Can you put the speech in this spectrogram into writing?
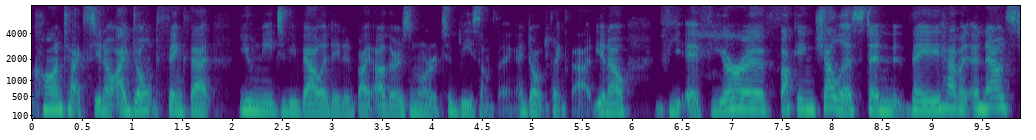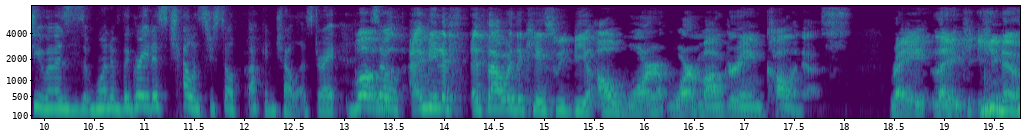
context you know i don't think that you need to be validated by others in order to be something. I don't think that, you know, if, you, if you're a fucking cellist and they haven't announced you as one of the greatest cellists, you're still a fucking cellist, right? Well, So- well, I mean, if if that were the case, we'd be all war warmongering colonists, right? Like, you know,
